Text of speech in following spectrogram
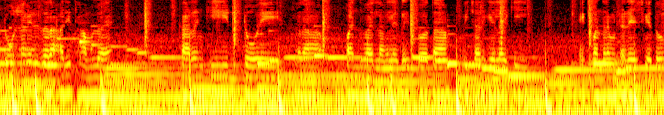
टोल जरा आधी थांबलोय. कारण की डोळे जरा बंद व्हायला लागले. सो आता विचार केलाय की एक पंधरा मिनटं रेस्ट घेतो.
